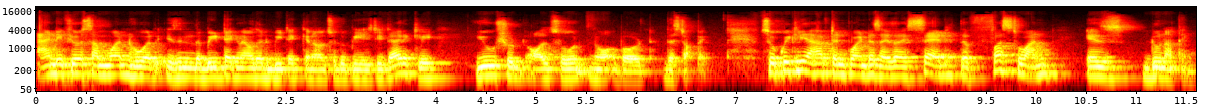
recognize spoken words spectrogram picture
and if you're someone who are, is in the BTech now that BTech can also do PhD directly, you should also know about this topic. So quickly, I have 10 pointers. As I said, the first one is do nothing.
